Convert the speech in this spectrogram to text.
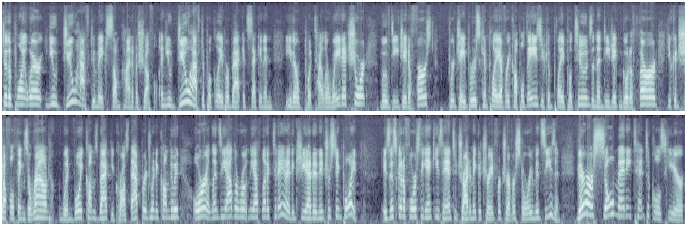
to the point where you do have to make some kind of a shuffle and you do have to put Gleyber back at second and either put Tyler Wade at short, move DJ to first, Jay Bruce can play every couple days. You can play platoons, and then DJ can go to third. You can shuffle things around. When Voit comes back, you cross that bridge when you come to it. Or Lindsey Adler wrote in The Athletic today, and I think she had an interesting point. Is this going to force the Yankees' hand to try to make a trade for Trevor Story midseason? There are so many tentacles here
